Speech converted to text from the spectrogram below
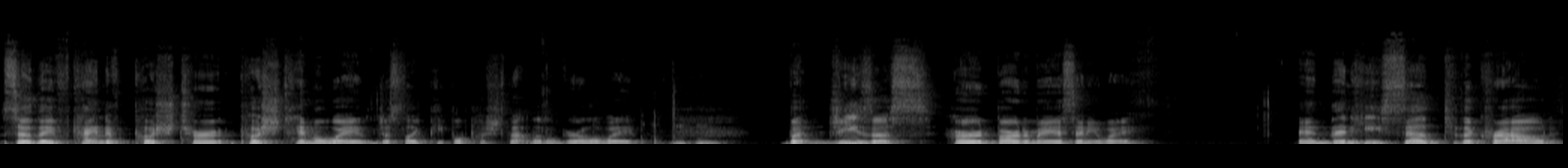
so they've kind of pushed her, pushed him away, just like people pushed that little girl away. hmm But Jesus heard Bartimaeus anyway, and then he said to the crowd,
